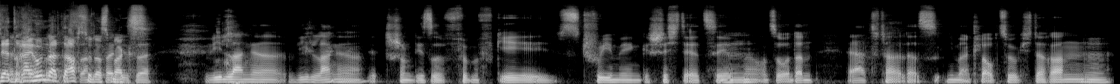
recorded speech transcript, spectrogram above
der 300 darfst du das, Max. dieser- Wie lange, wie lange wird schon diese 5G-Streaming-Geschichte erzählt, Mhm. ne? Und so, und dann, ja, total, das, niemand glaubt wirklich daran.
